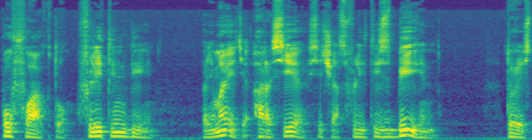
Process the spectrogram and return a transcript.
по факту fleet in being. Понимаете? А Россия сейчас fleet is being. То есть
